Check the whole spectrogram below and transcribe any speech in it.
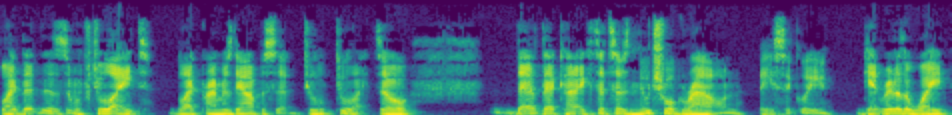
black that is too light. Black primer is the opposite, too too light. So that that kind of it's a neutral ground basically. Get rid of the white.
